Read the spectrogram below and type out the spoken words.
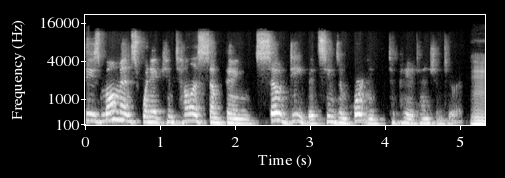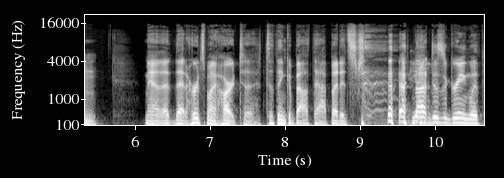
these moments when it can tell us something so deep, it seems important to pay attention to it. Mm. Man, that, that hurts my heart to to think about that, but it's not disagreeing with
